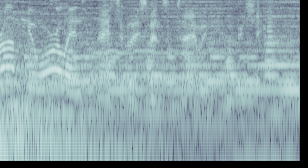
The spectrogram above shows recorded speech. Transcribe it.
From New Orleans. Nice to really spend some time with you. Appreciate it.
